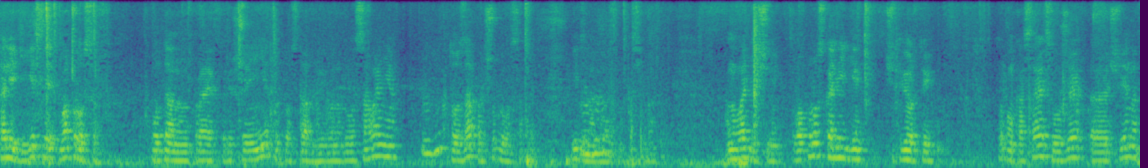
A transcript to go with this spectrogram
Коллеги, если вопросов по данному проекту решения нет, то ставлю его на голосование. Мгм. Кто за, прошу голосовать. Единогласно. Спасибо. Аналогичный вопрос, коллеги, четвертый. Только он касается уже э, членов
